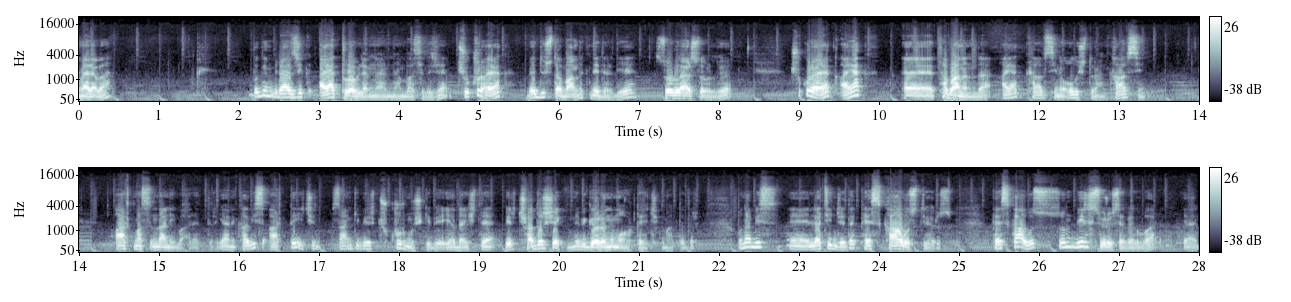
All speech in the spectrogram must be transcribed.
merhaba. Bugün birazcık ayak problemlerinden bahsedeceğim. Çukur ayak ve düz tabanlık nedir diye sorular soruluyor. Çukur ayak, ayak e, tabanında ayak kavsini oluşturan kavsin artmasından ibarettir. Yani kavis arttığı için sanki bir çukurmuş gibi ya da işte bir çadır şeklinde bir görünüm ortaya çıkmaktadır. Buna biz e, Latince'de pescavus diyoruz. Pescavus'un bir sürü sebebi var. Yani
